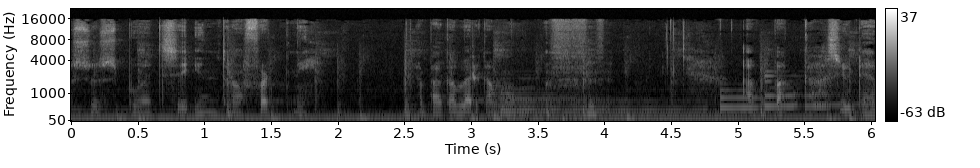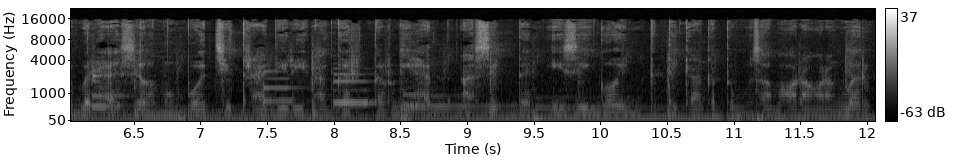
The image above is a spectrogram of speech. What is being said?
si introvert nih Apa kabar kamu? Apakah sudah berhasil membuat citra diri agar terlihat asik dan easy going ketika ketemu sama orang-orang baru?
